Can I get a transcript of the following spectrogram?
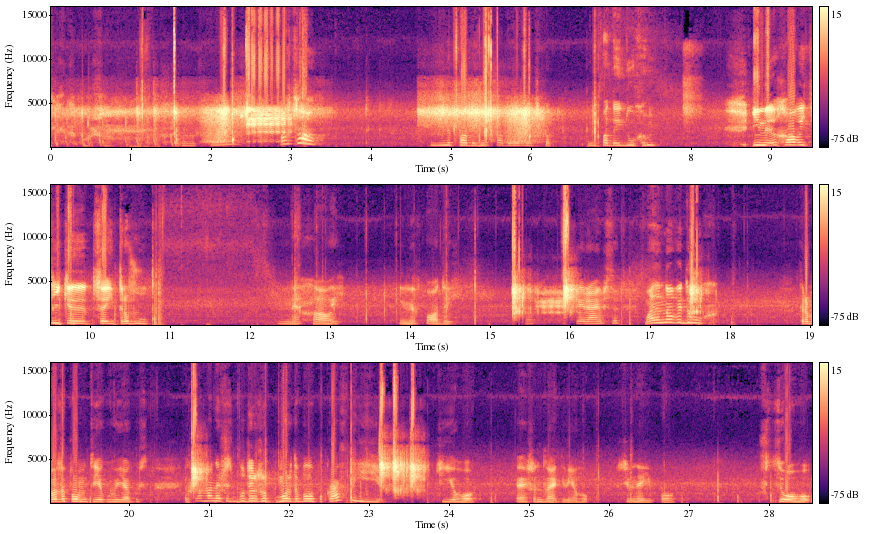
Скільки можна. Хорошо. Оце! Не падай, не падай, язичка. Не падай духом. І не хавай тільки цей траву. Не хавай. І не впадай. Так. У мене новий друг. Треба запомнити його якось. Якщо в мене щось буде, щоб можна було покрасти її. Чи його. Я ще не знаю, як він його. Чи в неї по. В цього.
